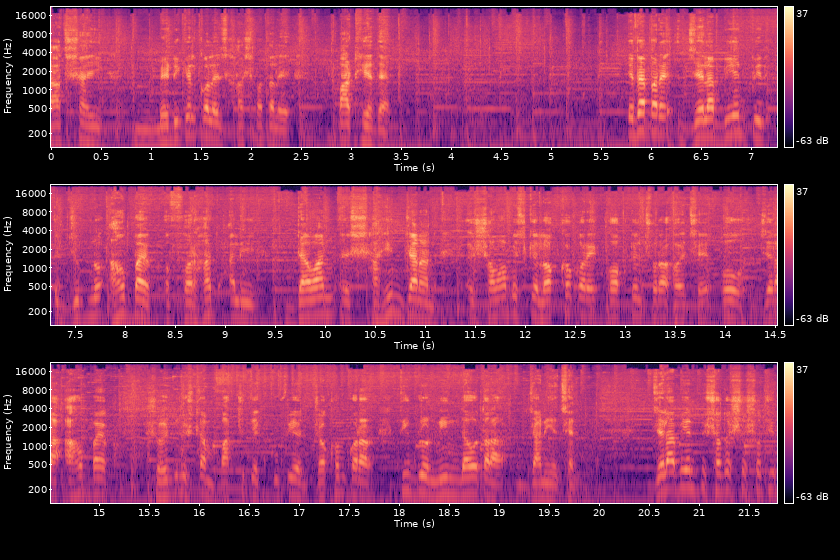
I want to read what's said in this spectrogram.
রাজশাহী মেডিকেল কলেজ হাসপাতালে পাঠিয়ে দেন। এ ব্যাপারে জেলা বিএনপির যুগ্ম আহ্বায়ক ফরহাদ আলী দেওয়ান শাহিন জানান, সমাবেশকে লক্ষ্য করে ককটেল ছোড়া হয়েছে ও জেলা আহ্বায়ক শহীদুল ইসলাম বাচ্চুকে কুপিয়ে জখম করার তীব্র নিন্দাও তারা জানিয়েছেন। জেলা বিএনপি সদস্য সচিব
